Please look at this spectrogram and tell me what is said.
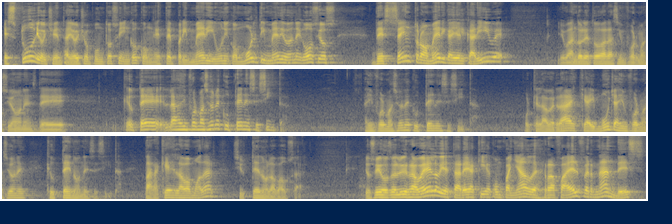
estudio 88.5 con este primer y único multimedio de negocios de Centroamérica y el Caribe, llevándole todas las informaciones de que usted, las informaciones que usted necesita, las informaciones que usted necesita, porque la verdad es que hay muchas informaciones que usted no necesita. ¿Para qué la vamos a dar si usted no la va a usar? Yo soy José Luis Ravelo y estaré aquí acompañado de Rafael Fernández.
